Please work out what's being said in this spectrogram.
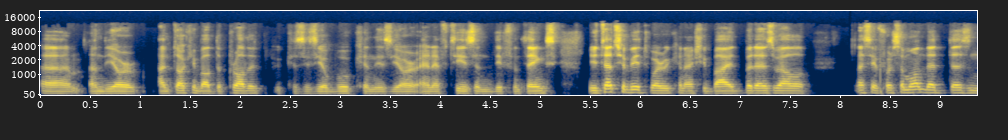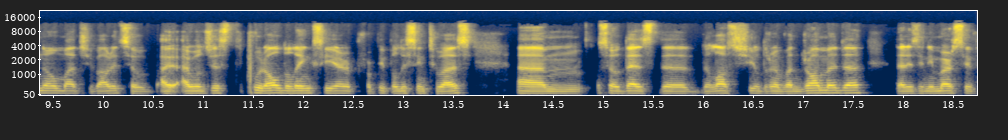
um, and your. I'm talking about the product because it's your book and is your NFTs and different things. You touch a bit where you can actually buy it, but as well, let's say for someone that doesn't know much about it, so I, I will just put all the links here for people listening to us. Um, so there's the the Lost Children of Andromeda that is an immersive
